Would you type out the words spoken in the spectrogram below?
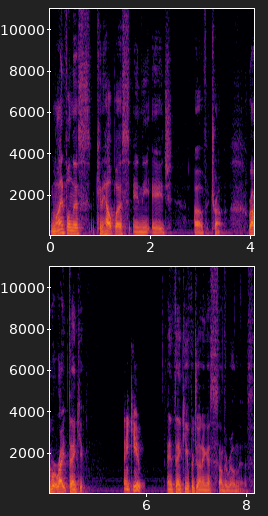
mindfulness can help us in the age of Trump. Robert Wright, thank you. Thank you. And thank you for joining us on The Real News.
